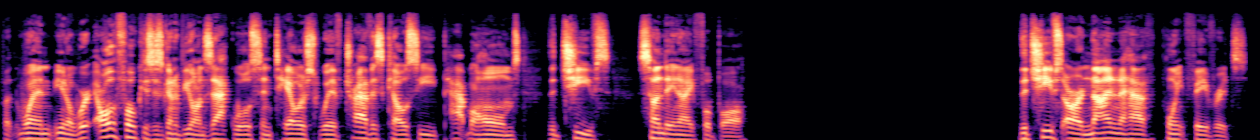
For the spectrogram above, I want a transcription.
But when, you know, we're, all the focus is going to be on Zach Wilson, Taylor Swift, Travis Kelce, Pat Mahomes, the Chiefs, Sunday night football. The Chiefs are nine and a half point favorites.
